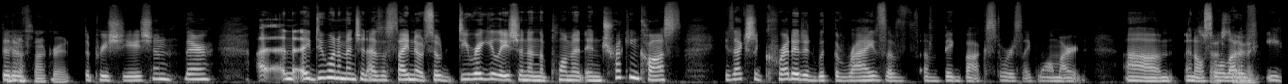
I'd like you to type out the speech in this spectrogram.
bit yeah, of it's not great. depreciation there. Uh, And I do want to mention as a side note so deregulation and the plummet in trucking costs is actually credited with the rise of, of big box stores like Walmart um, and also a lot of e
